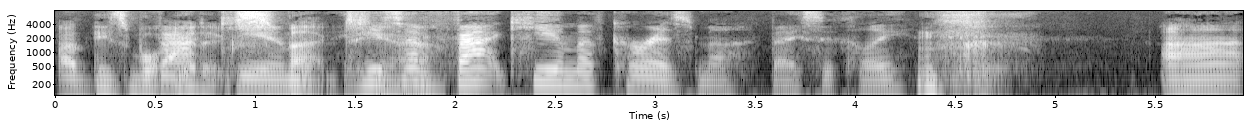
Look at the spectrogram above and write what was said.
a He's what vacuum. expect, he's yeah. a vacuum of charisma, basically. uh,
